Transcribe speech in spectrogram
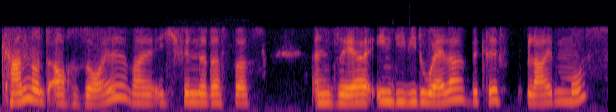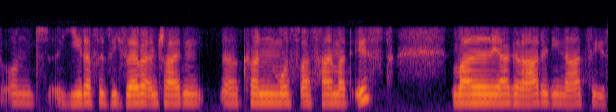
kann und auch soll, weil ich finde, dass das ein sehr individueller Begriff bleiben muss und jeder für sich selber entscheiden äh, können muss, was Heimat ist weil ja gerade die Nazis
